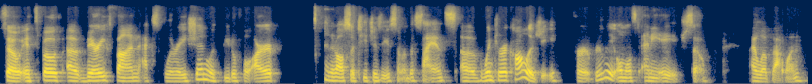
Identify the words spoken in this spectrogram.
So it's both a very fun exploration with beautiful art, and it also teaches you some of the science of winter ecology for really almost any age. So I love that one.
